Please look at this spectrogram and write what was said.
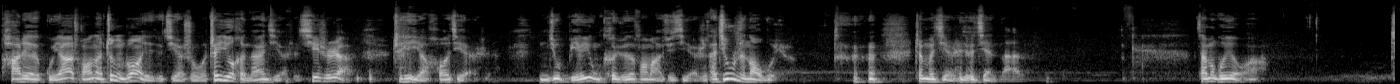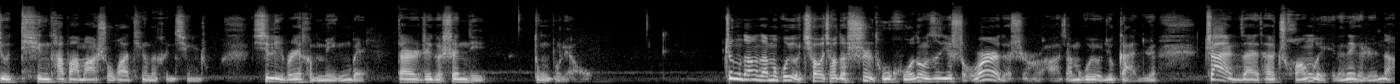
他这个鬼压床的症状也就结束了。这就很难解释。其实啊，这也好解释，你就别用科学的方法去解释，他就是闹鬼了。这么解释就简单了。咱们鬼友啊。就听他爸妈说话，听得很清楚，心里边也很明白，但是这个身体动不了。正当咱们鬼友悄悄的试图活动自己手腕的时候啊，咱们鬼友就感觉站在他床尾的那个人呢，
